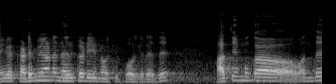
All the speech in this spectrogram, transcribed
மிக கடுமையான நெருக்கடியை நோக்கி போகிறது. அதிமுக வந்து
